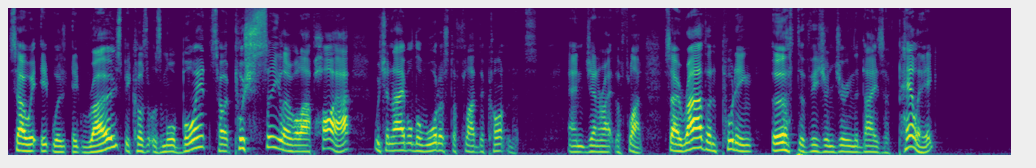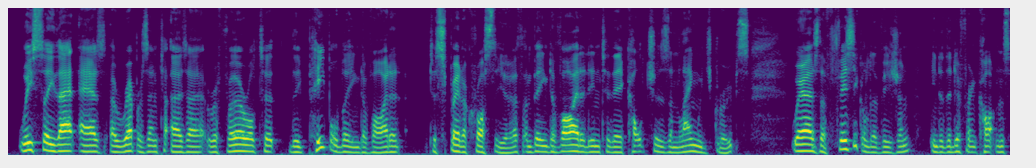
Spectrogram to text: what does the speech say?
so it, it was it rose because it was more buoyant. So it pushed sea level up higher, which enabled the waters to flood the continents and generate the flood. So rather than putting earth division during the days of Peleg, we see that as a represent as a referral to the people being divided to spread across the earth and being divided into their cultures and language groups, whereas the physical division into the different continents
